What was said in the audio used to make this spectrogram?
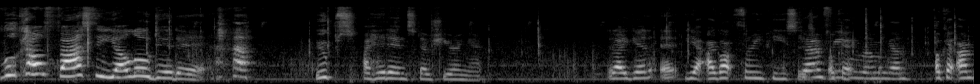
Look how fast the yellow did it. Oops, I hit it instead of shearing it. Did I get it? Yeah, I got three pieces. Okay, I'm Okay. them again. Okay, I'm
